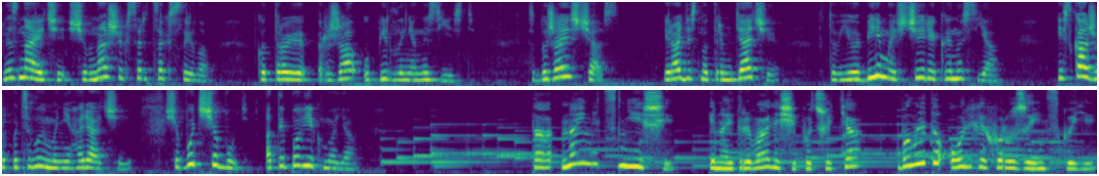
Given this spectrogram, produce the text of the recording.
не знаючи, що в наших серцях сила, котрої ржа упідлення не з'їсть. Зближаюсь час, і радісно тремтячи, в твої обійми щирі кинусь я, і скажу, поцілуй мені гарячий, що будь що будь, а ти повік моя. Та найміцніші і найтриваліші почуття були до Ольги Хоружинської,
